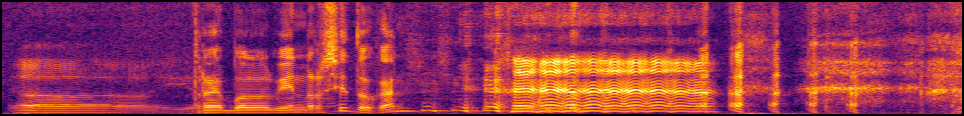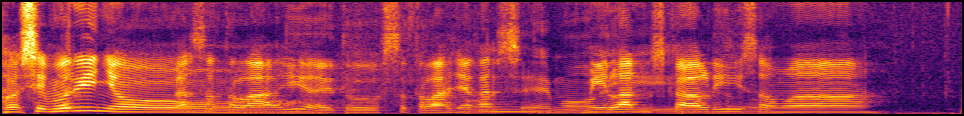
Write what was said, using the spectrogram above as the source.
Eh, Treble winners itu kan. Jose Mourinho. kan setelah iya itu setelahnya kan. Milan sekali sama 8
